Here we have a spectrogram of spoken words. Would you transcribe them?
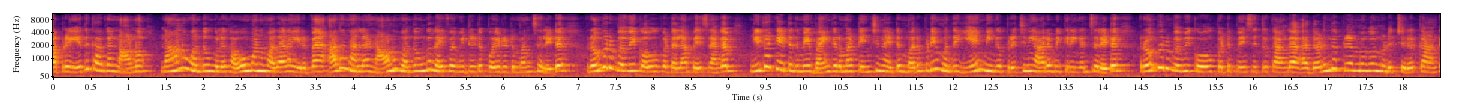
அப்புறம் எதுக்காக நானும் நானும் வந்து உங்களுக்கு அவமானமாக தானே இருப்பேன். அதனால் நானும் வந்து உங்கள் லைஃப்பை விட்டுட்டு போயிடட்டுமான்னு சொல்லிட்டு ரொம்ப ரொம்பவே கோவப்பட்டெல்லாம் பேசுகிறாங்க இதை கேட்டதுமே பயங்கரமாக டென்ஷன் ஆகிட்டு மறுபடியும் வந்து ஏன் நீங்கள் பிரச்சனையை ஆரம்பிக்கிறீங்கன்னு சொல்லிட்டு ரொம்ப ரொம்பவே கோவப்பட்டு பேசிட்டு இருக்காங்க. அதோட இந்த பிரம்மவை முடிச்சிருக்காங்க.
